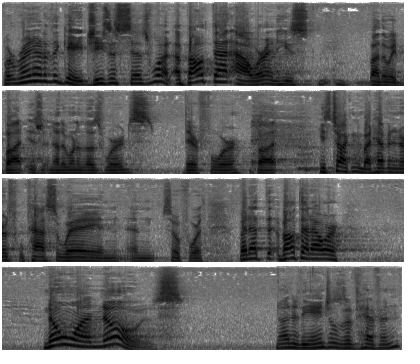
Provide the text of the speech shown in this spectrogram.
But right out of the gate, Jesus says what? About that hour, and he's, by the way, but is another one of those words, therefore, but. He's talking about heaven and earth will pass away and, and so forth. But at the, about that hour, no one knows, neither the angels of heaven,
